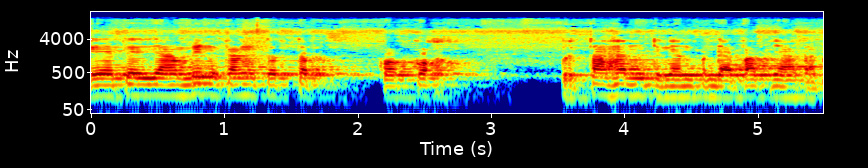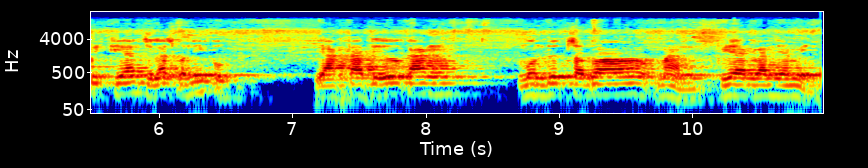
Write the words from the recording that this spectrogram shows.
ete yamin kang tetep kokoh bertahan dengan pendapatnya tapi dia jelas menipu Yak tatiu kang mundut sapa man biar lan yamin.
